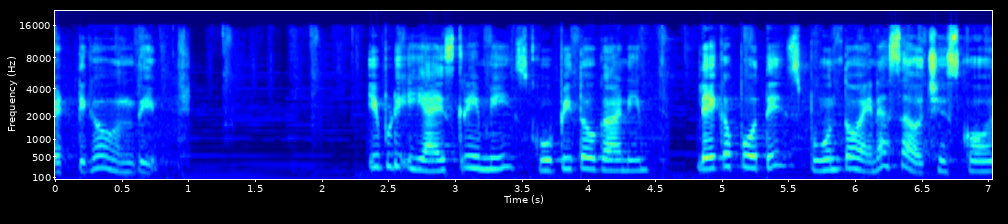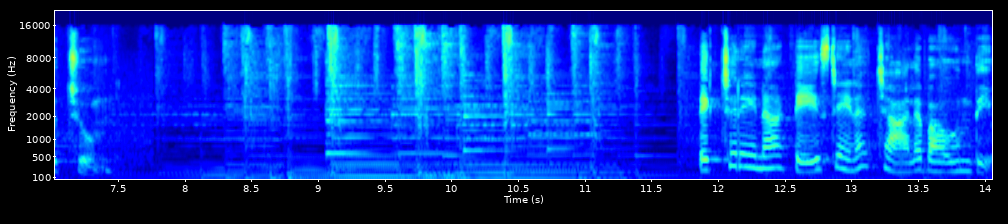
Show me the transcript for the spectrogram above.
గట్టిగా ఉంది. ఇప్పుడు ఈ ఐస్ క్రీమ్ని స్కూపీతో కానీ లేకపోతే స్పూన్తో అయినా సర్వ్ చేసుకోవచ్చు. టెక్చర్ అయినా టేస్ట్ అయినా చాలా బాగుంది.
